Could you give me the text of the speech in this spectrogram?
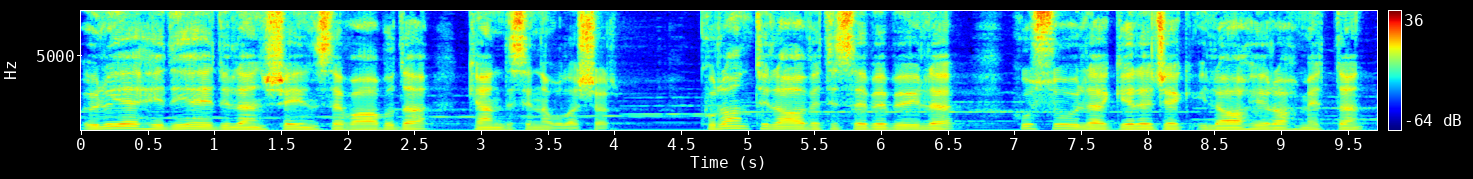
Ölüye hediye edilen şeyin sevabı da kendisine ulaşır. Kur'an tilaveti sebebiyle husule gelecek ilahi rahmetten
